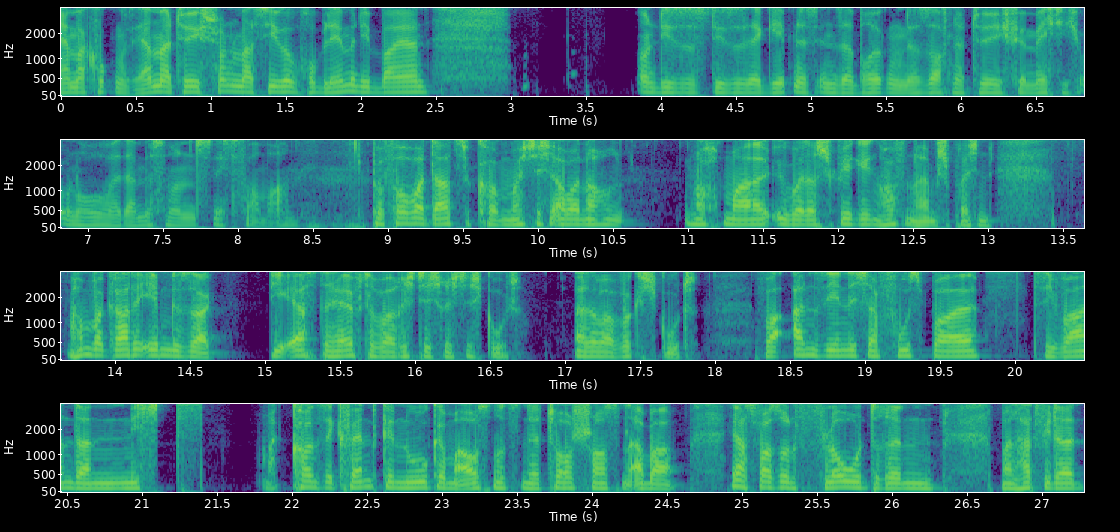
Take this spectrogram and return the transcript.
ja, mal gucken. Sie haben natürlich schon massive Probleme, die Bayern. Und dieses, dieses Ergebnis in Saarbrücken, das sorgt natürlich für mächtig Unruhe. Da müssen wir uns nichts vormachen. Bevor wir dazu kommen, möchte ich aber noch, noch mal über das Spiel gegen Hoffenheim sprechen. Haben wir gerade eben gesagt, die erste Hälfte war richtig, richtig gut. Also war wirklich gut. war ansehnlicher Fußball. Sie waren dann nicht konsequent genug im Ausnutzen der Torchancen, aber ja, es war so ein Flow drin. Man hat wieder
